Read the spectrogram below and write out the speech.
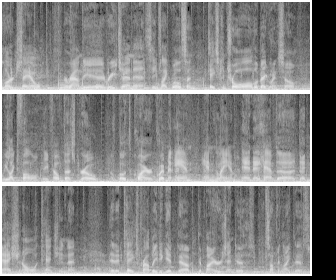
The large sale around the region and it seems like Wilson takes control of all the big ones so we like to follow them. They've helped us grow both acquire equipment and, and land and they have the, the national attention that, that it takes probably to get uh, the buyers into something like this.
